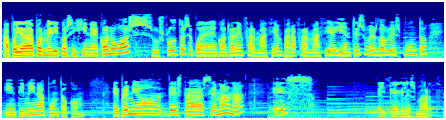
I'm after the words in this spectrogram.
Apoyada por médicos y ginecólogos, sus productos se pueden encontrar en farmacia, en parafarmacia y en www.intimina.com. El premio de esta semana es El Kegel Smart.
